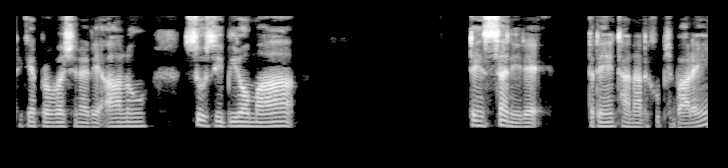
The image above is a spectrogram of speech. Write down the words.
တကယ် professional တွေအားလုံးစုစည်းပြီးတော့မှတင်ဆက်နေတဲ့သတင်းဌာနတစ်ခုဖြစ်ပါတယ်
